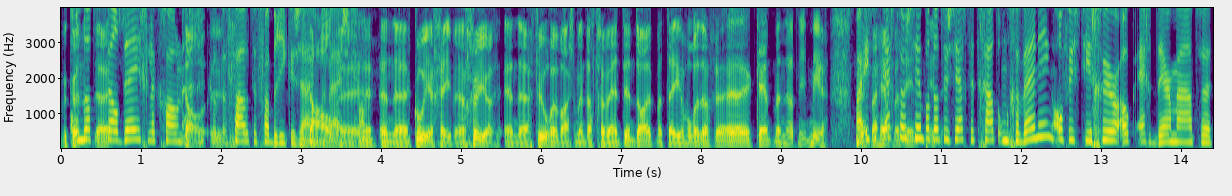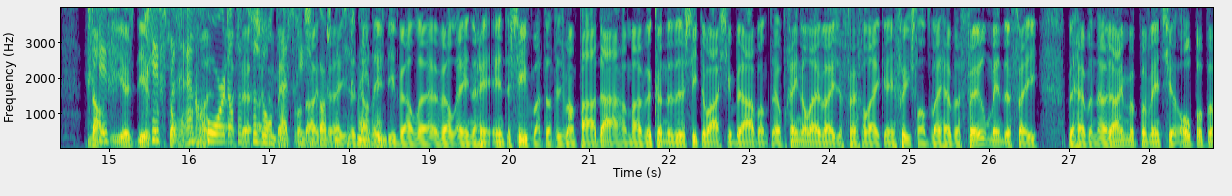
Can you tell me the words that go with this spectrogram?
we kunnen omdat het wel degelijk gewoon nou, uh, foute fabrieken zijn, nou, bij wijze van. Uh, een koeien geven een geur. En vroeger was men dat gewend in Duits, maar tegenwoordig kent men dat niet meer. Maar dus is het echt zo in, simpel in, dat u zegt het gaat om gewenning? Of is die geur ook echt dermate gif, nou, die is, die is giftig en goor dat het gezondheidsrisico's met zich meebrengt? Dan is die wel, wel enig intensief, maar dat is maar een paar dagen. Maar we kunnen de situatie in Brabant op geen allerlei wijze vergelijken in Friesland. Wij hebben veel minder vee. We hebben een ruime provincie, een open provincie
